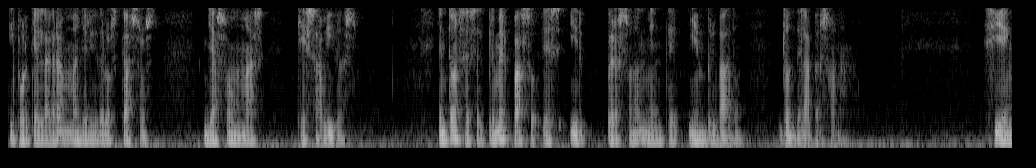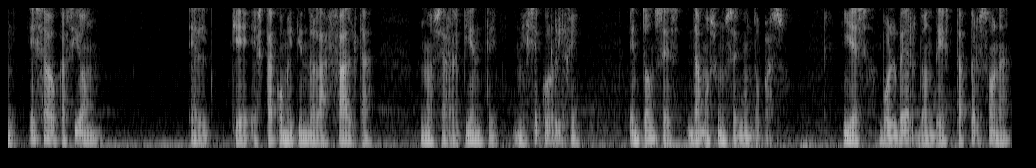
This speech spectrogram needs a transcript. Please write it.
y porque en la gran mayoría de los casos ya son más que sabidos. Entonces el primer paso es ir personalmente y en privado donde la persona. Si en esa ocasión el que está cometiendo la falta no se arrepiente ni se corrige, entonces damos un segundo paso, y es volver donde esta persona,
